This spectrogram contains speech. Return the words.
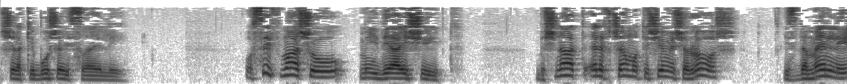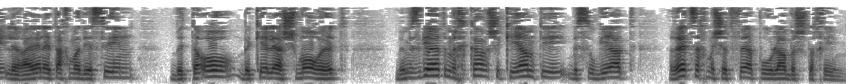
של הכיבוש הישראלי. אוסיף משהו מידיעה אישית. בשנת 1993 הזדמן לי לראיין את אחמד יאסין בתאו בכלא אשמורת במסגרת מחקר שקיימתי בסוגיית רצח משתפי הפעולה בשטחים.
